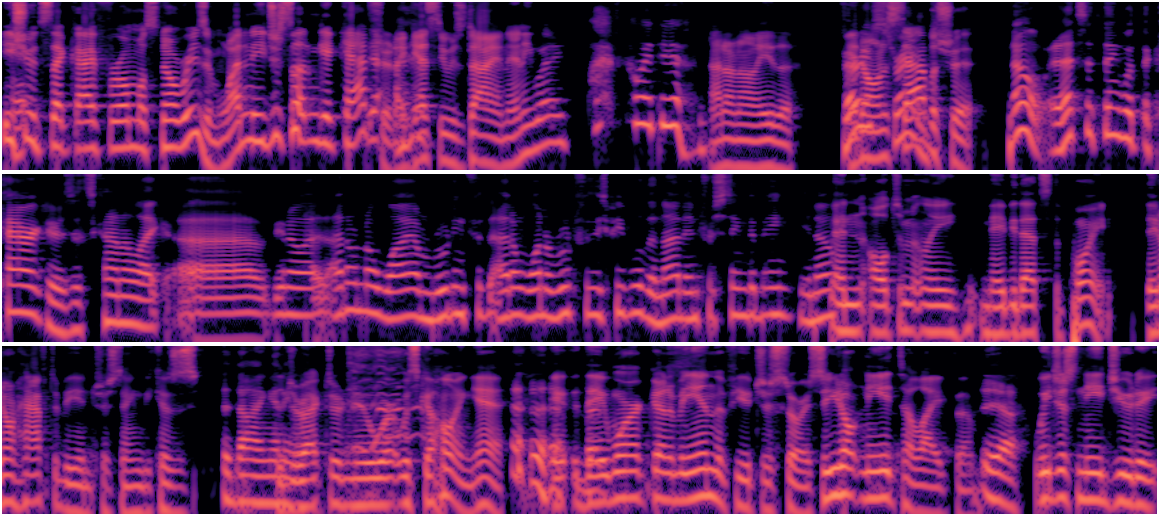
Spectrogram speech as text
He Oh. shoots that guy for almost no reason. Why didn't he just let him get captured? I I guess he was dying anyway. I have no idea. I don't know either. Very they don't strange. establish it. No, that's the thing with the characters. It's kind of like, uh, you know, I, I don't know why I'm rooting for. th- I don't want to root for these people. They're not interesting to me. You know, And ultimately, maybe that's the point. They don't have to be interesting because they're dying the anyway. director knew where it was going. Yeah. It- they weren't going to be in the future story. So you don't need to like them. yeah, We just need you to,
